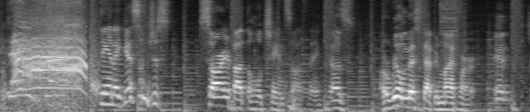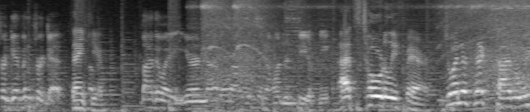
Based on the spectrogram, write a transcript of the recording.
you. Dan, I guess I'm just sorry about the whole chainsaw thing. That was a real misstep in my part. Eh, forgive and forget. Thank you. By the way, you're not allowed within 100 feet of me. That's totally fair. Join us next time when we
